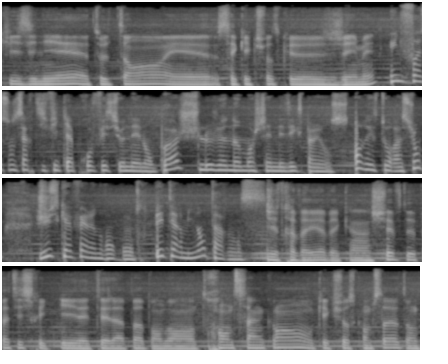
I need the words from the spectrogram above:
cuisiner tout le temps et c'est quelque chose que j'ai aimé. Une fois son certificat professionnel en poche, le jeune homme enchaîne les expériences en restauration jusqu'à faire une rencontre terminante à Reims. J'ai travaillé avec un chef de pâtisserie. Il était là-bas pendant 35 ans ou quelque chose comme ça, donc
